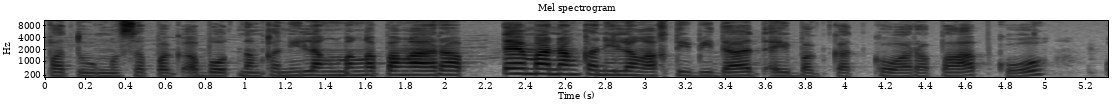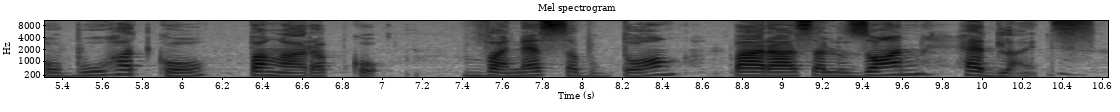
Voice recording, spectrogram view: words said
patungo sa pag-abot ng kanilang mga pangarap. Tema ng kanilang aktibidad ay Bagkat ko Arapaap ko o Buhat ko Pangarap ko. Vanessa Bugtong para sa Luzon Headlines.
